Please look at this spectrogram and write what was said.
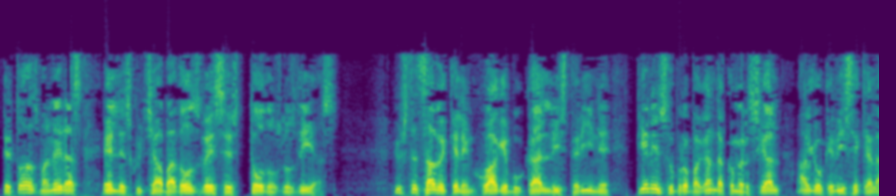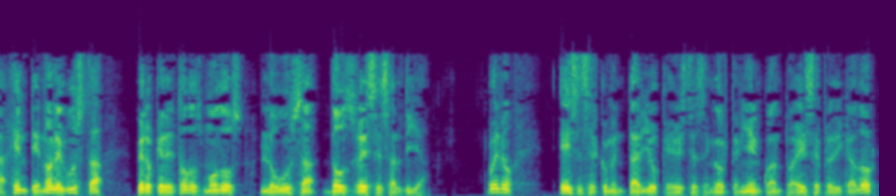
De todas maneras, él le escuchaba dos veces todos los días. Y usted sabe que el enjuague bucal Listerine tiene en su propaganda comercial algo que dice que a la gente no le gusta, pero que de todos modos lo usa dos veces al día. Bueno, ese es el comentario que este señor tenía en cuanto a ese predicador.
